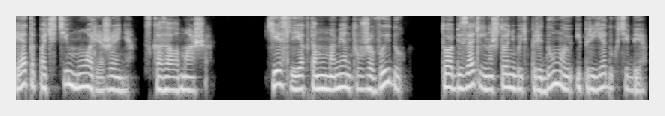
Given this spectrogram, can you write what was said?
«Это почти море, Женя», — сказала Маша. Если я к тому моменту уже выйду, то обязательно что-нибудь придумаю и приеду к тебе.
